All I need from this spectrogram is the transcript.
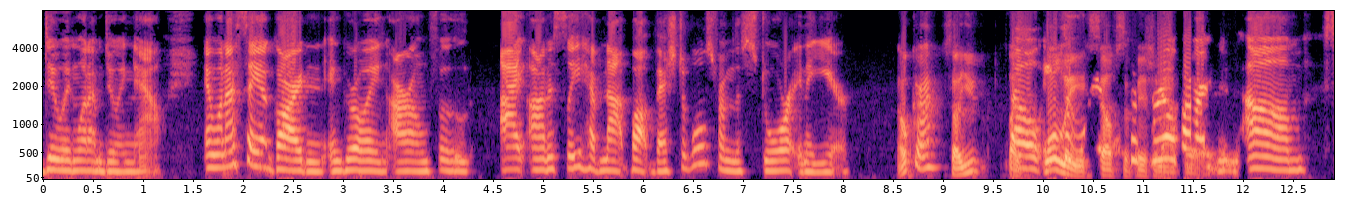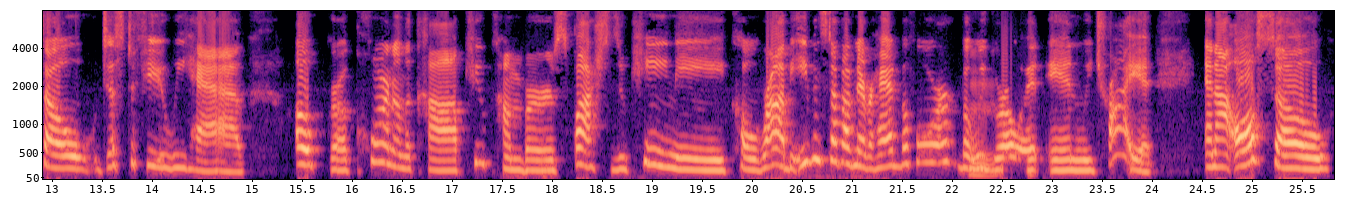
doing what I'm doing now. And when I say a garden and growing our own food, I honestly have not bought vegetables from the store in a year. okay. So you like So fully self sufficient. real garden. Um, so just a few we have okra, corn on the cob, cucumbers, squash, zucchini, kohlrabi, even stuff I've never had before, but we Mm. grow it and we try it. And I also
